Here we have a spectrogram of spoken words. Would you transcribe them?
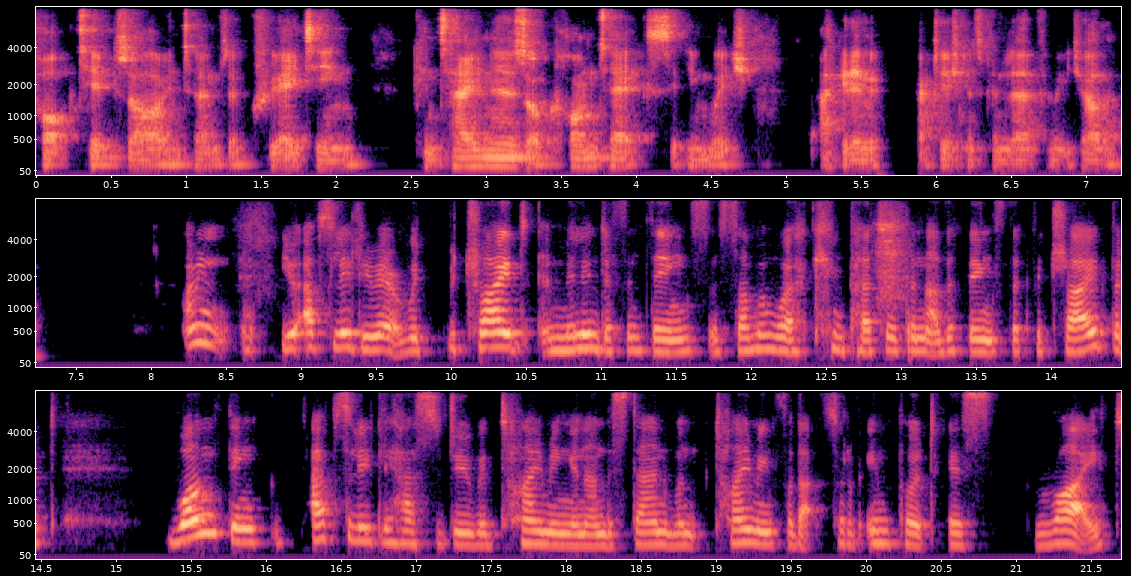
top tips are in terms of creating containers or contexts in which academic practitioners can learn from each other. I mean, you're absolutely right. We, we tried a million different things, and some are working better than other things that we tried. But one thing absolutely has to do with timing and understand when timing for that sort of input is right,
